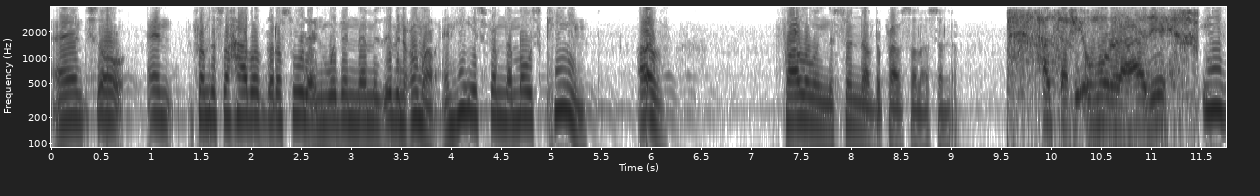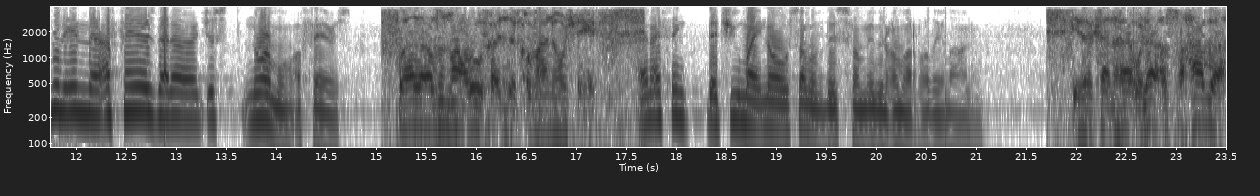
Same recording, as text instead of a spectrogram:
And so, and from the Sahaba of the Rasul, and within them is Ibn Umar, and he is from the most keen of following the Sunnah of the Prophet sallallahu alaihi wasallam. حتى في أمور العادة even in the affairs that are just normal affairs. وهذا أظن معروف عندكم عنه شيء And I think that you might know some of this from Ibn Umar radiallahu anhu. إذا كان هؤلاء الصحابة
